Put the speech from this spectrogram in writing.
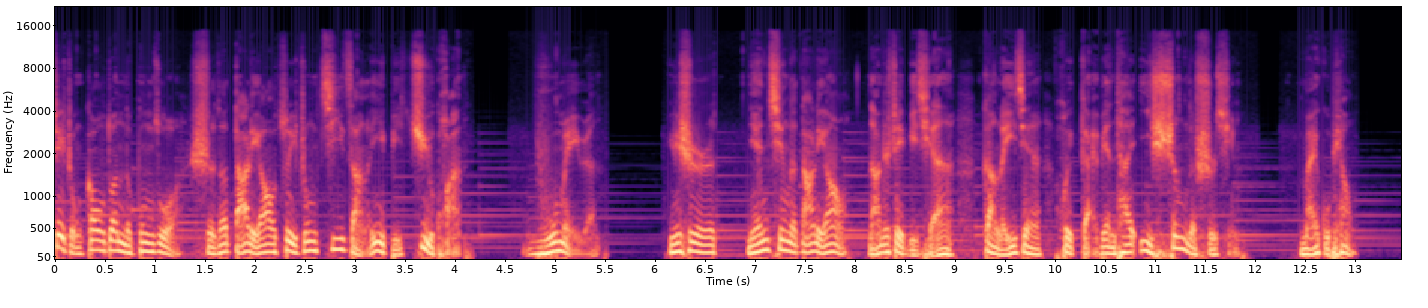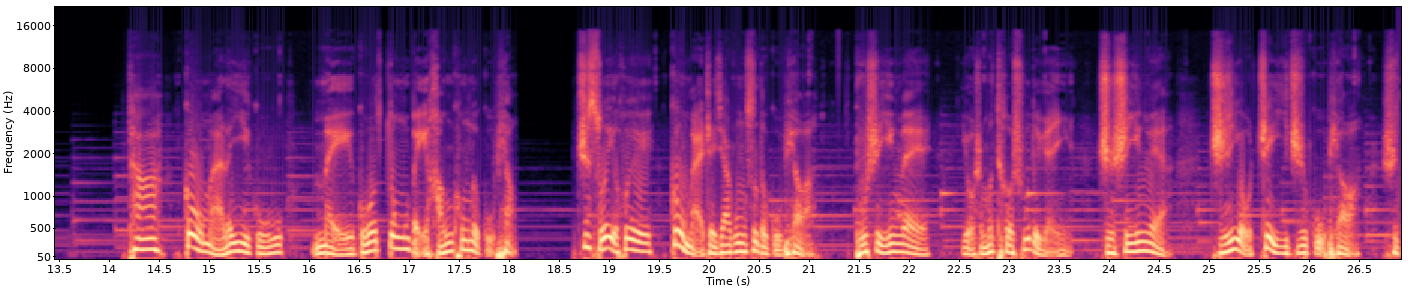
这种高端的工作使得达里奥最终积攒了一笔巨款，五美元。于是，年轻的达里奥拿着这笔钱，干了一件会改变他一生的事情：买股票。他购买了一股美国东北航空的股票。之所以会购买这家公司的股票啊，不是因为有什么特殊的原因，只是因为啊，只有这一只股票啊是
